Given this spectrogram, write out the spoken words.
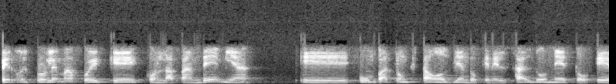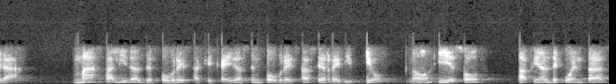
Pero el problema fue que con la pandemia, eh, un patrón que estábamos viendo que en el saldo neto era más salidas de pobreza que caídas en pobreza, se revirtió, ¿no? Y eso, a final de cuentas,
